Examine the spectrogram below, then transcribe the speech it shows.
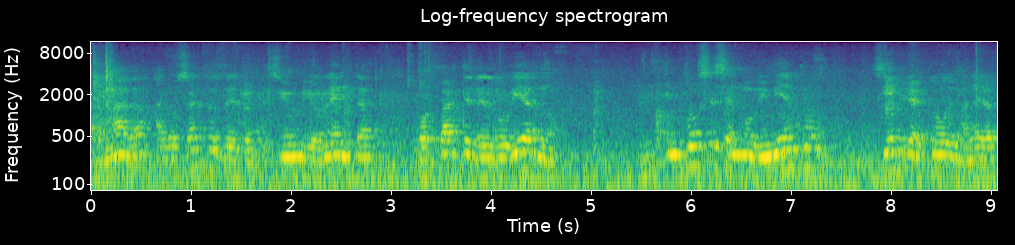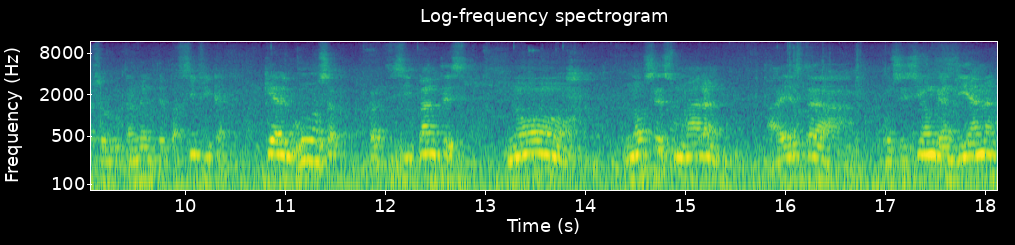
armada a los actos de represión violenta por parte del gobierno. Entonces el movimiento siempre actuó de manera absolutamente pacífica. Que algunos participantes no, no se sumaran a esta posición gandiana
